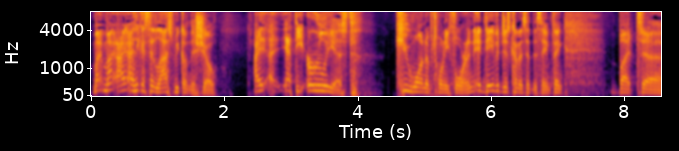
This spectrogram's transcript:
my, my, I think I said last week on this show, I, I at the earliest Q1 of 24, and, and David just kind of said the same thing. But, uh,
